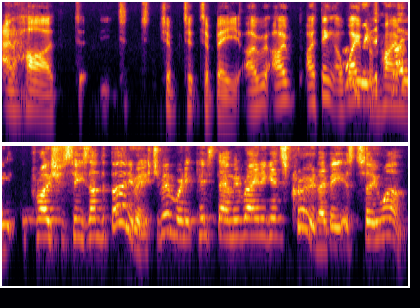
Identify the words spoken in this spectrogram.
and hard to, to, to, to, to be. I, I, I think away Oh, from the, home. pro- the promotion season under Bernie Rich. Do you remember when it pissed down with rain against Crewe? They beat us 2 1.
